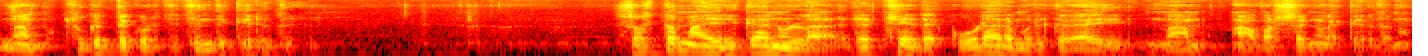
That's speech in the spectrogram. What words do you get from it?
നാം സുഖത്തെക്കുറിച്ച് ചിന്തിക്കരുത്. സ്വസ്ഥമായിരിക്കാനുള്ള രക്ഷയുടെ കൂടാരമൊരുക്കലായി നാം ആ വർഷങ്ങളെ കരുതണം.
